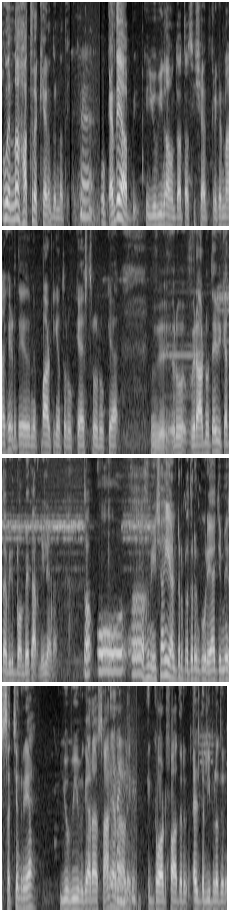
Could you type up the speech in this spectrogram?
ਤੂੰ ਇੰਨਾ ਹੱਥ ਰੱਖਿਆ ਨਾ ਦੋਨਾਂ ਤੇ। ਉਹ ਕਹਿੰਦੇ ਆਪ ਵੀ ਕਿ ਯੂਵੀ ਨਾ ਹੁੰਦਾ ਤਾਂ ਅਸੀਂ ਸ਼ਾਇਦ ਕ੍ਰਿਕਟ ਨਾ ਖੇਡਦੇ। ਉਹਨੇ ਪਾਰਟੀਆਂ ਤੋਂ ਰੋਕਿਆ ਇਸ ਤਰ੍ਹਾਂ ਰੋਕਿਆ। ਵਿਰਾਟ ਨੂੰ ਤੇ ਵੀ ਕਹਤਾ ਵੀ ਬੰਬੇ ਘਰ ਨਹੀਂ ਲੈਣਾ। ਤਾਂ ਉਹ ਹਮੇਸ਼ਾ ਹੀ ਐਲਡਰ ਬ੍ਰਦਰ ਵਾਂਗੂ ਰਿਹਾ ਜਿਵੇਂ ਸਚਿਨ ਰਿਹਾ। ਯੂਵੀ ਵਗੈਰਾ ਸਾਰਿਆਂ ਨਾਲ ਇੱਕ ਗੋਡਫਾਦਰ ਐਲਡਰਲੀ ਬ੍ਰਦਰ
